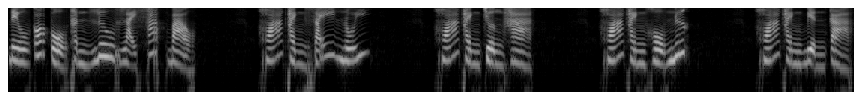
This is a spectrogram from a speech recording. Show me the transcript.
Đều có cổ thần lưu lại pháp bảo. Hóa thành dãy núi. Hóa thành trường hà. Hóa thành hồ nước. Hóa thành biển cả.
